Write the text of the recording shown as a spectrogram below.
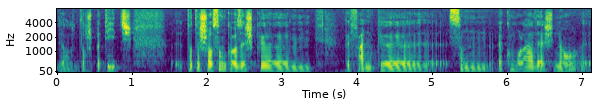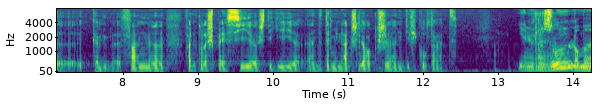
dels, dels petits. Tot això són coses que, que fan que són acumulades, no? Eh, que fan, fan que l'espècie estigui en determinats llocs en dificultat. I en resum, l'home,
